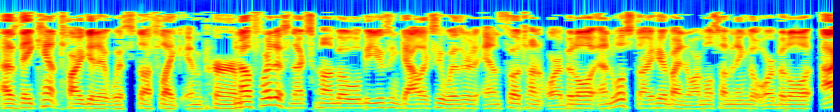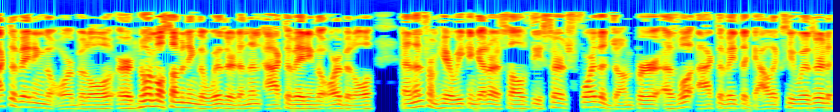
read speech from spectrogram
as they can't target it with stuff like Imperm. Now for this next combo, we'll be using Galaxy Wizard and Photon Orbital, and we'll start here by normal summoning the Orbital, activating the Orbital, or normal summoning the Wizard, and then activating the Orbital, and then from here we can get ourselves the search for the Jumper, as we'll activate the Galaxy Wizard,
